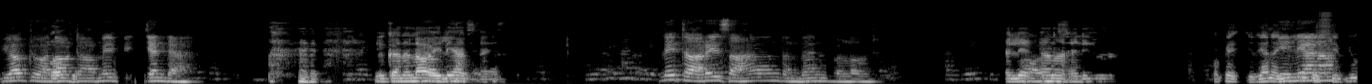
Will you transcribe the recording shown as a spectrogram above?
You have to allow Okay. her maybe gender. You can allow have Elias. to let her raise her hand and then you allow. Oh, Eliana, yes. Eliana. Okay, Ileana, you, you, you,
